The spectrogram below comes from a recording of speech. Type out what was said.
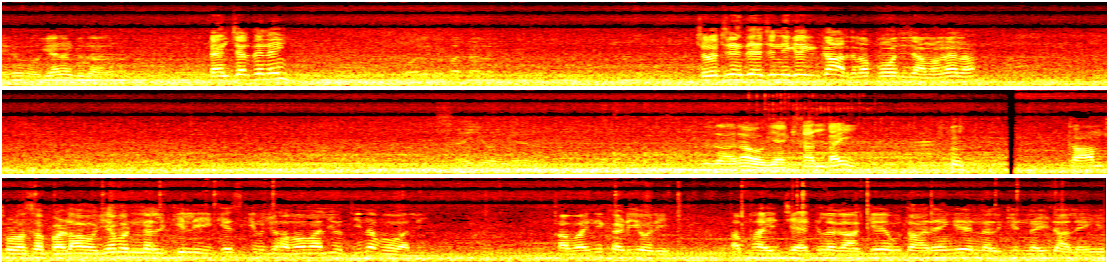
ये तो हो गया ना गुजारा। पंचर थे नहीं? चलो जितनी देर च निकल के घर ते मैं पहुँच जावांगा ना सही हो गया गुजारा हो गया खान भाई। काम थोड़ा सा बड़ा हो गया वो नल की लीक है इसकी वो जो हवा वाली होती है ना, वो वाली। हवा ही नहीं खड़ी हो रही। अब भाई जैक लगा के उतारेंगे नल की नई डालेंगे।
